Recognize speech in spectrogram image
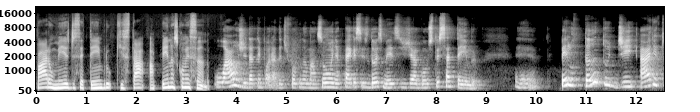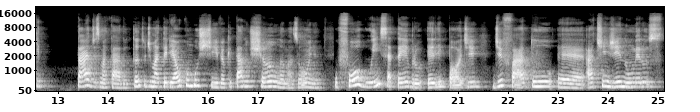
para o mês de setembro, que está apenas começando? O auge da temporada de fogo na Amazônia pega esses dois meses de agosto e setembro. É, pelo tanto de área que está desmatado, tanto de material combustível que está no chão na Amazônia, o fogo em setembro ele pode de fato é, atingir números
